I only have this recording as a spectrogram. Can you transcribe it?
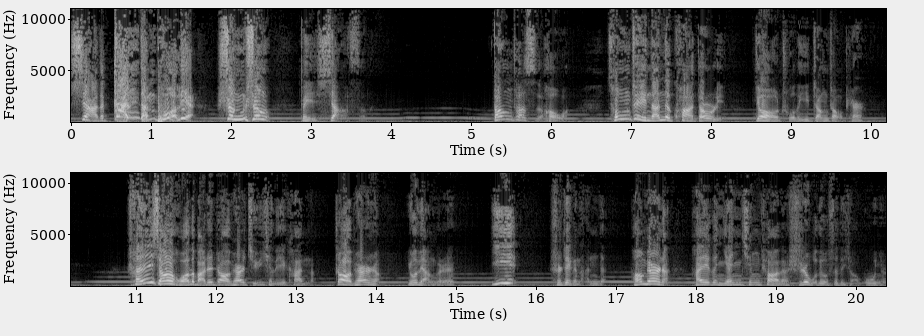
吓得肝胆破裂，生生被吓死了。当他死后啊，从这男的挎兜里掉出了一张照片。陈小伙子把这照片举起来一看呢，照片上有两个人，一是这个男的，旁边呢还有一个年轻漂亮十五六岁的小姑娘。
